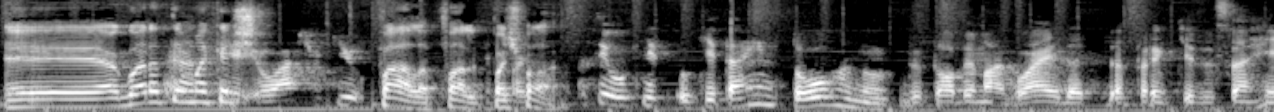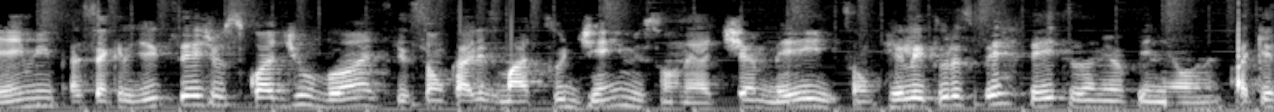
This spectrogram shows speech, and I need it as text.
É, agora tem uma É, assim, questão. Eu acho que Fala, fala, pode falar. Assim, o, que, o que tá em torno do Tobey Maguire, da, da franquia do Sam Raimi, assim, acredito que sejam os coadjuvantes, que são carismáticos. O Jameson, né? A Tia May, são releituras perfeitas, na minha opinião, né? Aqui,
